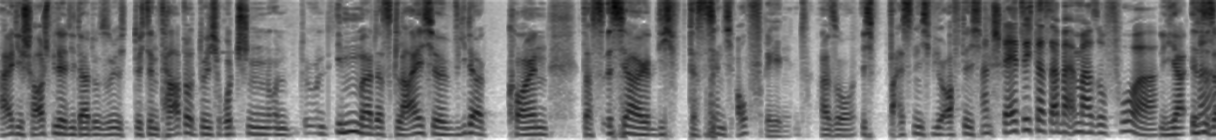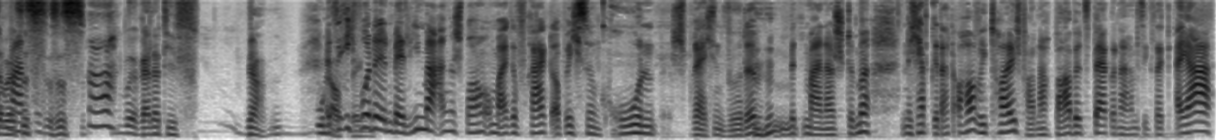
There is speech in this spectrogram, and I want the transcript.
all die Schauspieler, die da durch, durch den Tatort durchrutschen und und immer das Gleiche wieder Coin, das ist ja nicht, das ist ja nicht aufregend. Also ich weiß nicht, wie oft ich. Man stellt sich das aber immer so vor. Ja, ist ne? es, aber es ist, es ist ah. relativ ja, also ich wurde in Berlin mal angesprochen und mal gefragt, ob ich synchron sprechen würde mhm. mit meiner Stimme. Und ich habe gedacht, oh, wie toll, ich fahre nach Babelsberg. Und dann haben sie gesagt, ah ja,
